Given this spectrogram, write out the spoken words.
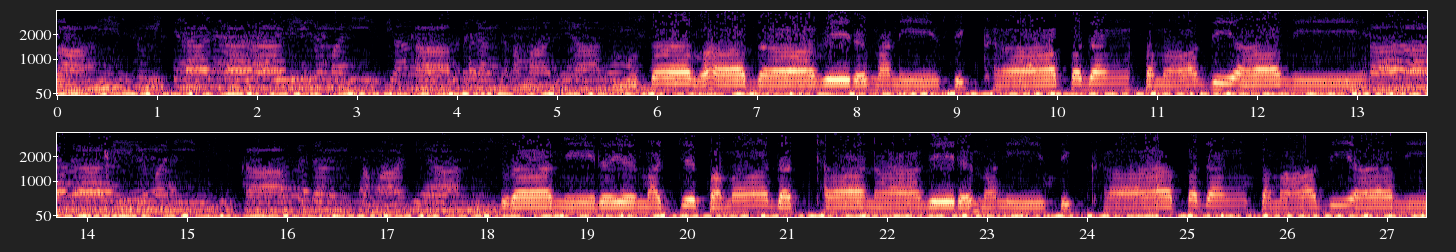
කාමේසු මිච්ඡාචාරා වේරමණී සික්ඛාපදං සමාදියාමි. මුසාවාදා වේරමණී සික්ඛාපදං සමාදියාමි. සාවාදා වේරමණී සික්ඛාපදං සමාදියාමි. සුරාමේරය මජ්ජපමා දත්තානා වේරමණී සික්ඛාපදං සමාදියාමි.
